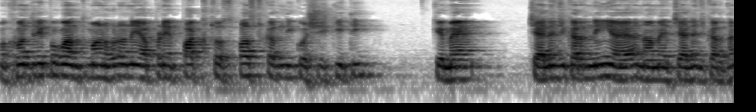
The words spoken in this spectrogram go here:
ਮੁੱਖ ਮੰਤਰੀ ਭਗਵੰਤ ਮਾਨ ਹੋਰਾਂ ਨੇ ਆਪਣੇ ਪੱਖ ਤੋਂ ਸਪਸ਼ਟ ਕਰਨ ਦੀ ਕੋਸ਼ਿਸ਼ ਕੀਤੀ ਕਿ ਮੈਂ ਚੈਲੰਜ ਕਰਨ ਨਹੀਂ ਆਇਆ, ਨਾ ਮੈਂ ਚੈਲੰਜ ਕਰਦਾ।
